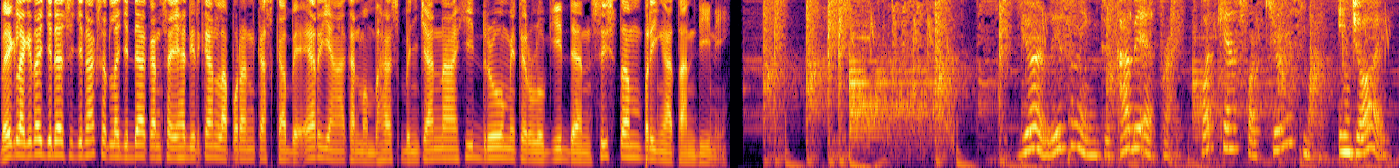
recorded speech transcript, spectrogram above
Baiklah kita jeda sejenak setelah jeda akan saya hadirkan laporan khas KBR yang akan membahas bencana hidrometeorologi dan sistem peringatan dini. You're listening to KBR Pride, podcast for curious mind. Enjoy!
